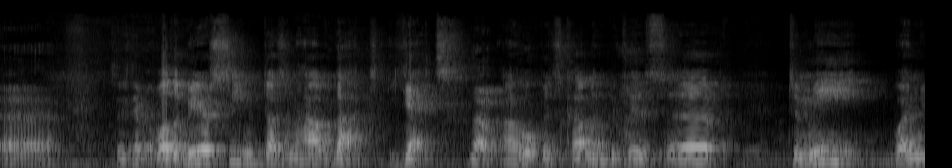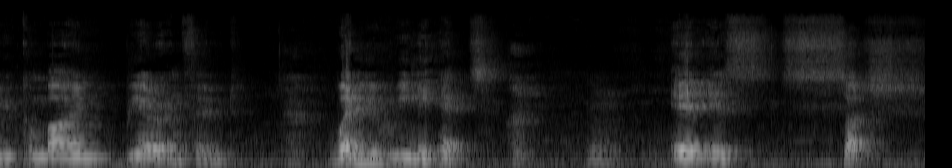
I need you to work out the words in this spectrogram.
uh, So. Well, the beer scene doesn't have that yet. No. I hope it's coming because uh, to me, when you combine beer and food, when you really hit, Mm. it is such,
